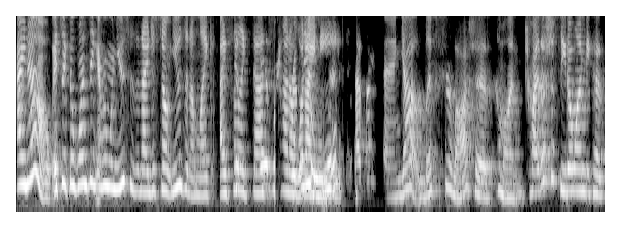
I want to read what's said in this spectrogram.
I know. It's like the one thing everyone uses, and I just don't use it. I'm like, I feel It- like that's like, kind of what I really need. Everything. Yeah, lifts your lashes. Come on. Try the Shiseido one because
